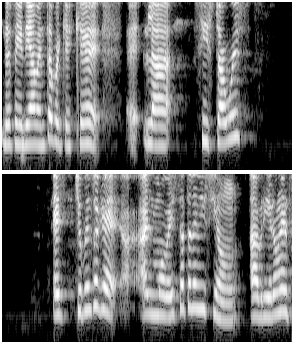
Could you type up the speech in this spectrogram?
definitivamente, porque es que eh, la, si Star Wars, es, yo pienso que al moverse a televisión, abrieron el,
